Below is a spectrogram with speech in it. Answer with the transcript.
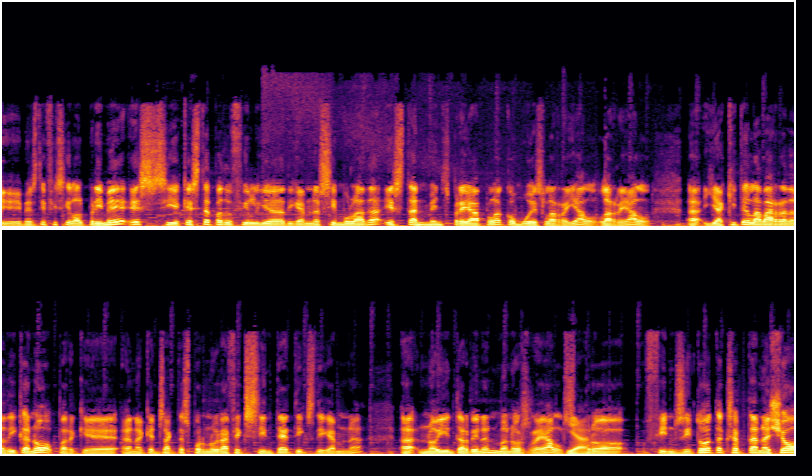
Eh, més difícil. El primer és si aquesta pedofília, diguem-ne, simulada és tan menys preable com ho és la real. La real. Eh, I aquí té la barra de dir que no, perquè en aquests actes pornogràfics sintètics, diguem-ne, eh, no hi intervenen menors reals. Ja. Però fins i tot acceptant això,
